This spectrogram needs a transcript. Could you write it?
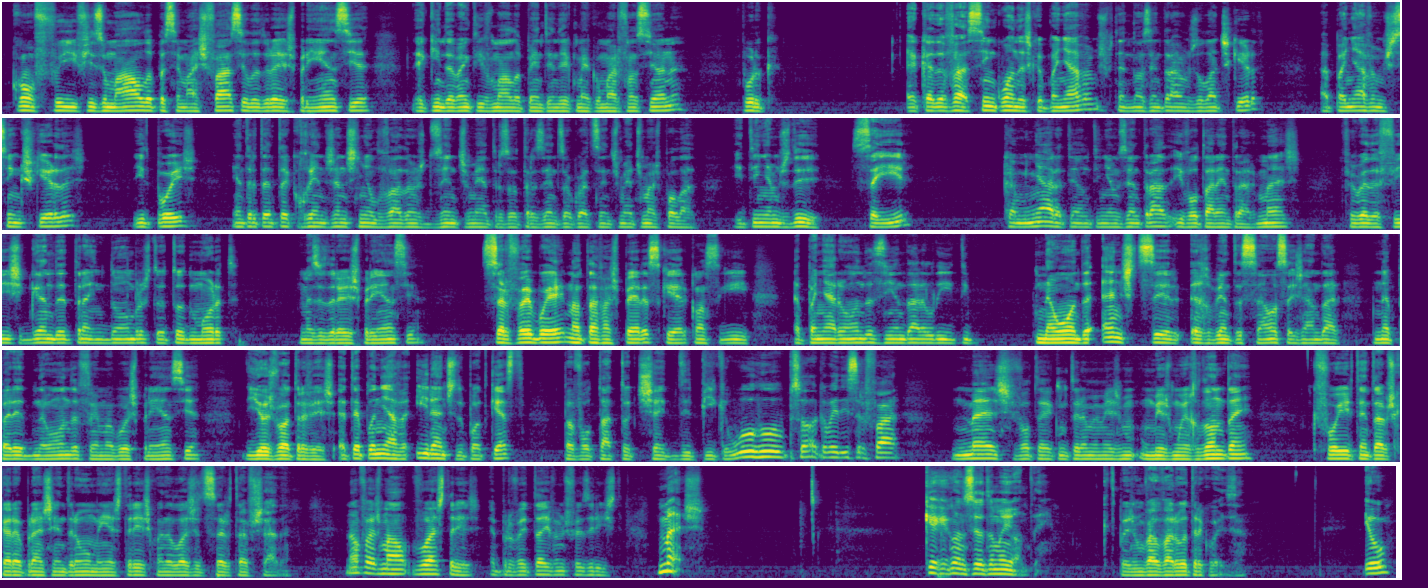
com, fui, fiz uma aula para ser mais fácil, adorei a experiência. Aqui ainda bem que tive uma aula para entender como é que o mar funciona, porque a cada vez 5 ondas que apanhávamos, portanto nós entrávamos do lado esquerdo, apanhávamos 5 esquerdas e depois Entretanto, a corrente já nos tinha levado uns 200 metros, ou 300 ou 400 metros mais para o lado. E tínhamos de sair, caminhar até onde tínhamos entrado e voltar a entrar. Mas foi bem da fixe, ganda treino de ombros, estou todo morto, mas adorei a experiência. Surfei bué, não estava à espera sequer, consegui apanhar ondas e andar ali tipo na onda antes de ser arrebentação, ou seja, andar na parede na onda, foi uma boa experiência. E hoje vou outra vez. Até planeava ir antes do podcast para voltar todo cheio de pica. Uhul, pessoal, acabei de surfar. Mas voltei a cometer o mesmo, o mesmo erro de ontem, que foi ir tentar buscar a prancha entre a uma e as três quando a loja de surf está fechada. Não faz mal, vou às três. Aproveitei e vamos fazer isto. Mas, o que é que aconteceu também ontem? Depois me vai levar a outra coisa. Eu,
